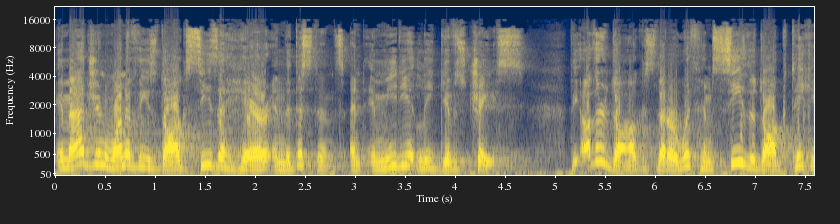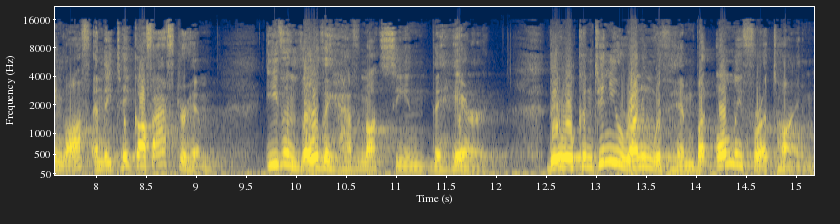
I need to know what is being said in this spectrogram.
Imagine one of these dogs sees a hare in the distance and immediately gives chase. The other dogs that are with him see the dog taking off and they take off after him, even though they have not seen the hare. They will continue running with him, but only for a time.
